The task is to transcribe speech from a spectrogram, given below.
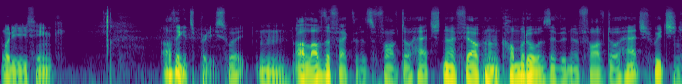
What do you think? I think it's pretty sweet. Mm. I love the fact that it's a five door hatch. No Falcon or Mm. Commodore has ever been a five door hatch, which Mm.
